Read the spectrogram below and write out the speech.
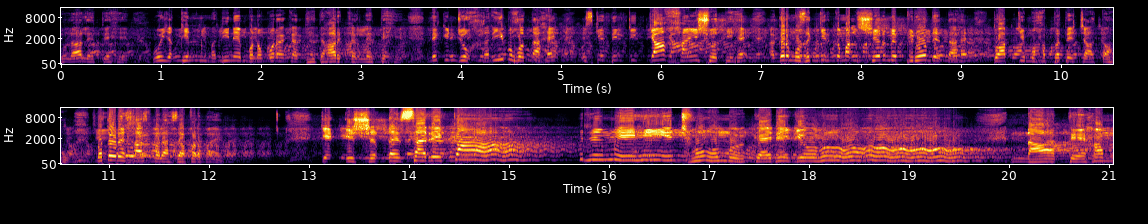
बुला लेते हैं, वो यकीन मदीने मुनव्वरा का दीदार कर लेते हैं। लेकिन जो गरीब होता है, उसके दिल की क्या ख्वाहिश होती है? अगर मुजक्किर कमाल शेर में पिरो देता है तो आपकी मोहब्बतें चाहता हूँ। बतौर खास मलाजा फरमाए। कि इश्क सरकार में झूम कर जो नाते हम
